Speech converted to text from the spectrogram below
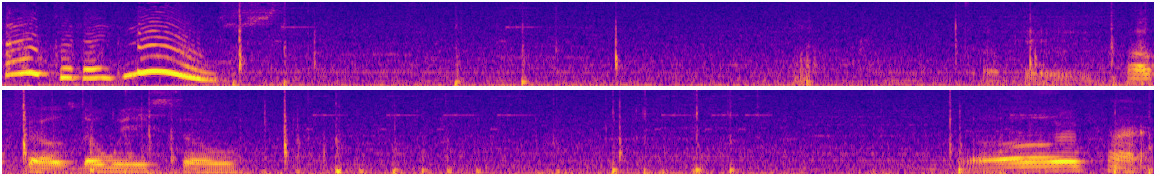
How could I lose? Pop the whistle. Oh, fine.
